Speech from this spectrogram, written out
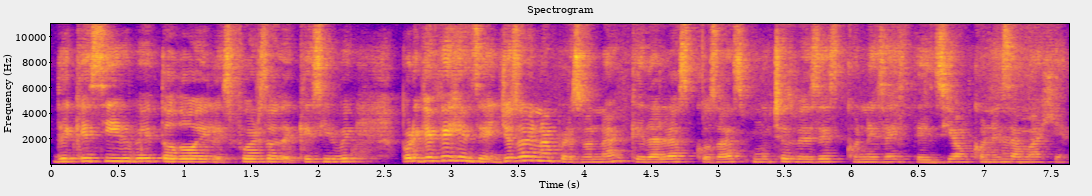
¿de qué sirve todo el esfuerzo? ¿De qué sirve? Porque fíjense, yo soy una persona que da las cosas muchas veces con esa intención, con esa magia.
